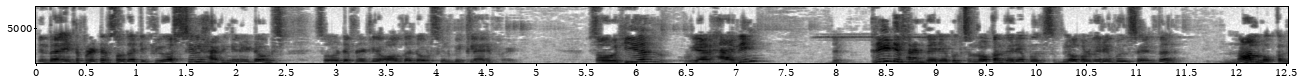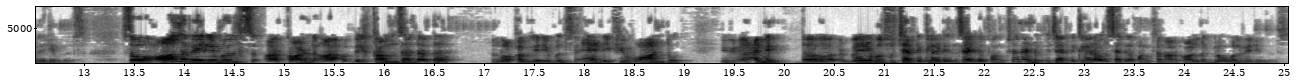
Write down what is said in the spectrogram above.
in the interpreter so that if you are still having any doubts so definitely all the doubts will be clarified so here we are having the three different variables local variables global variables and the non-local variables so all the variables are called uh, will comes under the local variables and if you want to I mean the variables which are declared inside the function and which are declared outside the function are called the global variables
